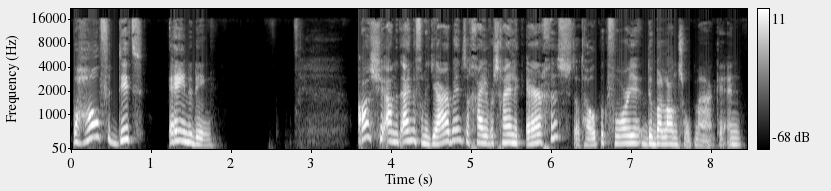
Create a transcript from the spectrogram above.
Behalve dit ene ding. Als je aan het einde van het jaar bent, dan ga je waarschijnlijk ergens, dat hoop ik voor je, de balans opmaken. En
